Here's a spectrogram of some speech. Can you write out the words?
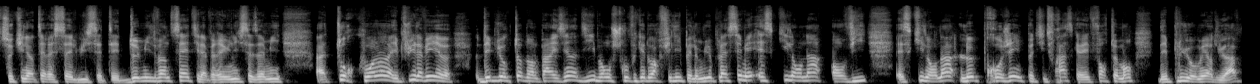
ce qui l'intéressait, lui, c'était 2027. Il avait réuni ses amis à Tourcoing. Et puis, il avait, début octobre, dans le Parisien, dit, bon, je trouve qu'Édouard Philippe est le mieux placé, mais est-ce qu'il en a envie Est-ce qu'il en a le projet, une petite phrase qui avait fortement déplu au maire du Havre.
